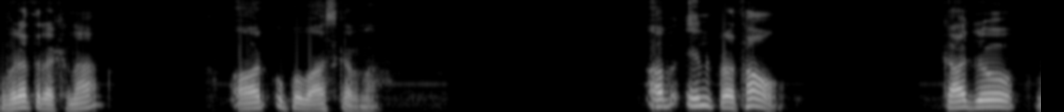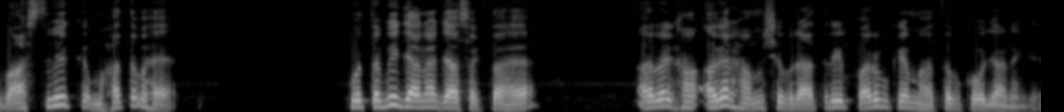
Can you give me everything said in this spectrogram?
व्रत रखना और उपवास करना। अब इन प्रथाओं का जो वास्तविक महत्व है, वो तभी जाना जा सकता है अगर हम अगर हम शिवरात्रि पर्व के महत्व को जानेंगे।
